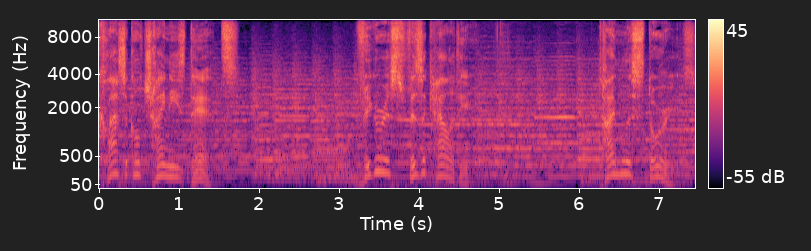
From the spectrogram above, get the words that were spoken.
classical Chinese dance, vigorous physicality, timeless stories,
